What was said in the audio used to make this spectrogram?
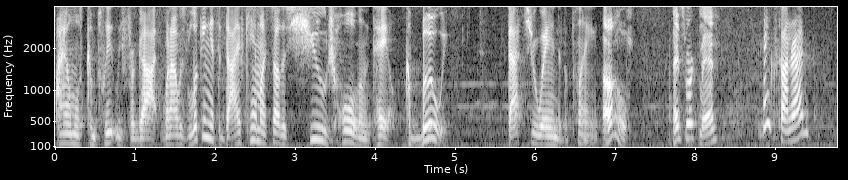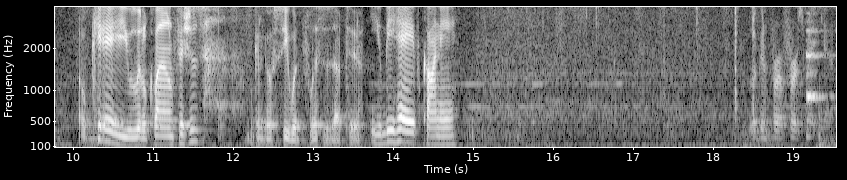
I almost completely forgot. When I was looking at the dive cam, I saw this huge hole in the tail. Kablooey. That's your way into the plane. Oh, nice work, man. Thanks, Conrad. Okay, you little clownfishes. I'm gonna go see what Fliss is up to. You behave, Connie. Looking for a first mate, Captain.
